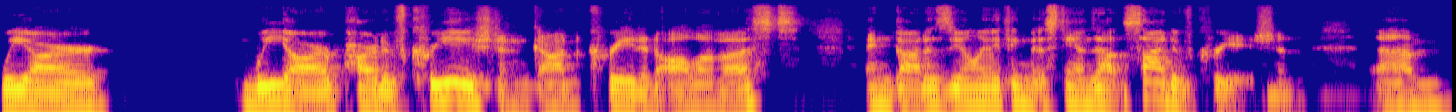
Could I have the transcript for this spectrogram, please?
we are we are part of creation. God created all of us, and God is the only thing that stands outside of creation. Um,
